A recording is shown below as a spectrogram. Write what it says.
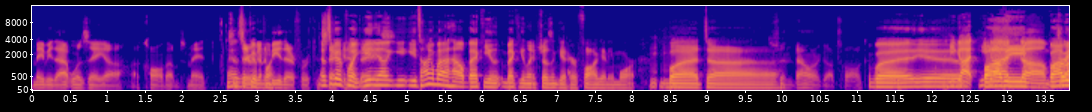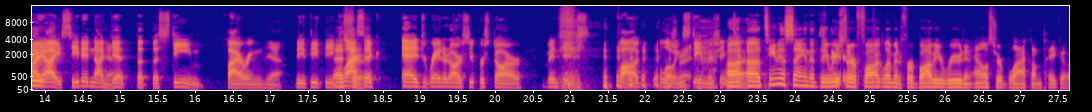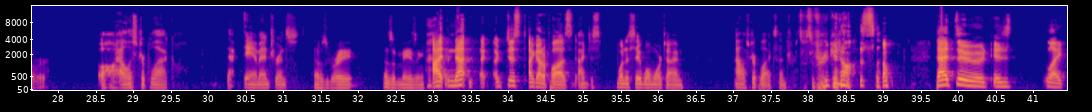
maybe that was a uh, a call that was made That's since a they were good going to point. be there for. That's a good point. consecutive You know, you, you talk about how Becky Becky Lynch doesn't get her fog anymore, Mm-mm. but uh, Finn Balor got fog. but yeah, he got he Bobby, got um, Bobby, dry ice. He did not Yeah. get the, the steam firing. Yeah, The the, the That's true. classic Edge rated R superstar vintage fog blowing right. steam machines. Uh, yeah. uh, Tina's saying that they reached their fog limit for Bobby Roode and Aleister Black on Takeover. oh, Aleister Black, that damn entrance. That was great. Was amazing. I not I, just I gotta pause. I just want to say one more time, Aleister Black's entrance was freaking awesome. That dude is like,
